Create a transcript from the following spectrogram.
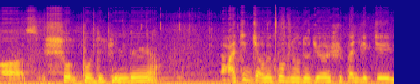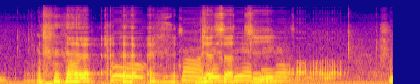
Oh, c'est chaud le pauvre depuis une demi-heure. Arrêtez de dire le pauvre nom de Dieu, je suis pas une victime. Oh le pauvre, putain, Bien sorti. les gars. Oh là là.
